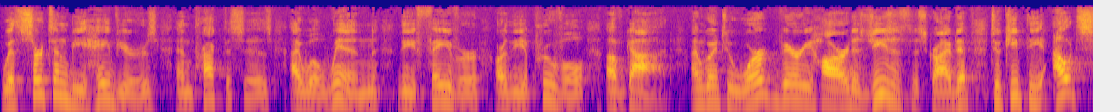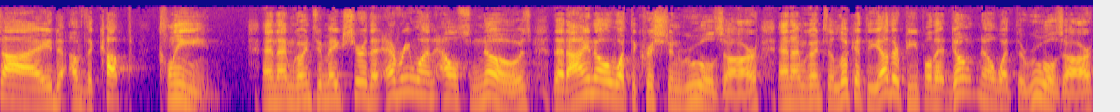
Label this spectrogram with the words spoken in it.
With certain behaviors and practices, I will win the favor or the approval of God. I'm going to work very hard, as Jesus described it, to keep the outside of the cup clean and I'm going to make sure that everyone else knows that I know what the Christian rules are, and I'm going to look at the other people that don't know what the rules are,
